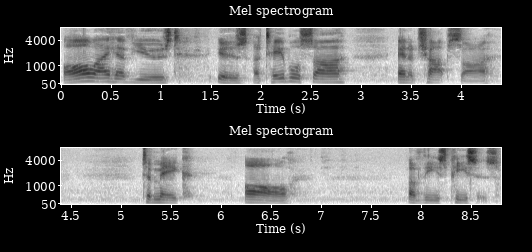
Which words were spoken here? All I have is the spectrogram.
all I have used is a table saw and a chop saw to make all of these pieces.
